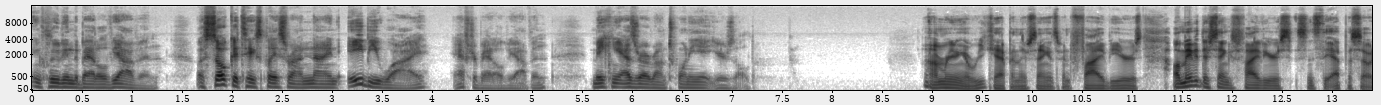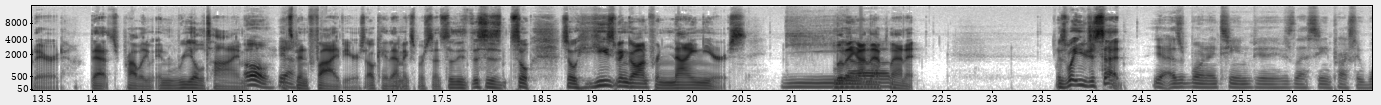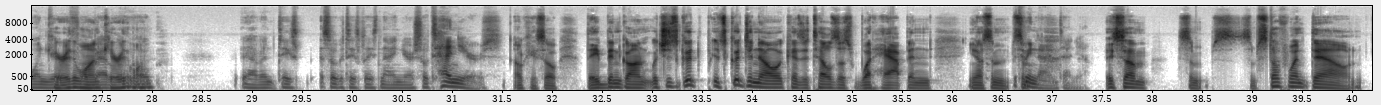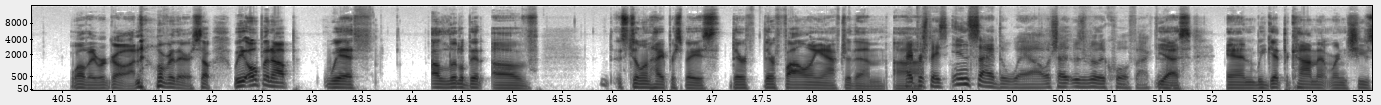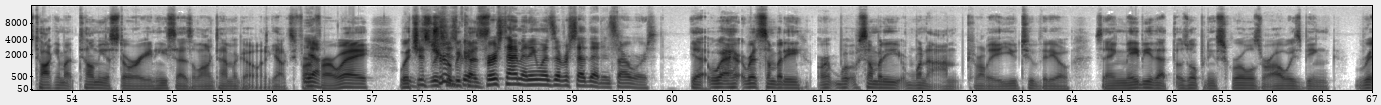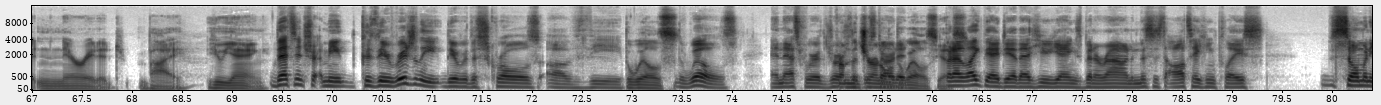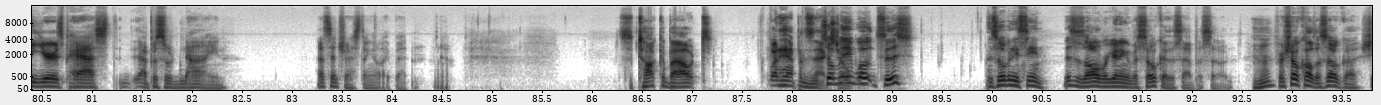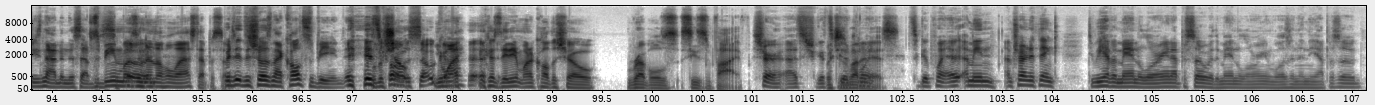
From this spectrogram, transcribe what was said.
including the Battle of Yavin. Ahsoka takes place around 9 ABY, after Battle of Yavin, making Ezra around 28 years old. I'm reading a recap and they're saying it's been five years. Oh, maybe they're saying it's five years since the episode aired. That's probably in real time. Oh, yeah. It's been five years. Okay, that makes more sense. So this, is so so he's been gone for nine years, living on that planet. Is what you just said. Yeah, Ezra born 19. He was last seen approximately one year. Carry the one, carry the one. Hope. Yavin takes Ahsoka takes place nine years, so 10 years. Okay, so they've been gone, which is good. It's good to know because it tells us what happened. You know, some some Between nine and 10, yeah. It's some some some stuff went down while they were gone over there. So we open up with a little bit of still in hyperspace. They're they're following after them. Uh, Hyperspace inside the whale, which I, was a really cool effect. Yes. And we get the comment when she's talking about tell me a story, and he says a long time ago in a galaxy far, Yeah. far away, which is Which true is great. because first time anyone's ever said that in Star Wars. yeah, well, I read somebody or somebody, well, on probably a YouTube video saying maybe that those opening scrolls were always being written and narrated by Huyang, That's interesting. I mean, because they originally they were the scrolls of the the Whills. the Whills, and that's where George From the Lucas Journal of the. Whills, yes. But I like the idea that Huyang's been around, and this is all taking place so many years past Episode Nine. That's interesting. I like that. Yeah. So talk about what happens next. So, Joe. wait, well, so this this opening scene. This is all we're getting of Ahsoka this episode. Mm-hmm. For a show called Ahsoka, she's not in this episode. Sabine wasn't in the whole last episode. But the show's not called Sabine. It's Well, the show, called Ahsoka. you know why? Because they didn't want to call the show Rebels season five. Sure, that's, that's Which is what it point. is. It's a good point. I, I mean, I'm trying to think. Do we have a Mandalorian episode where the Mandalorian wasn't in the episode?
